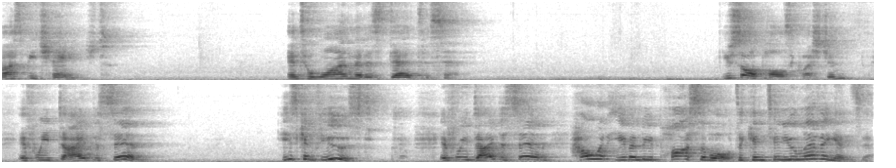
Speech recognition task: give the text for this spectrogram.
must be changed into one that is dead to sin. You saw Paul's question. If we died to sin, he's confused. If we died to sin, how would it even be possible to continue living in sin?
